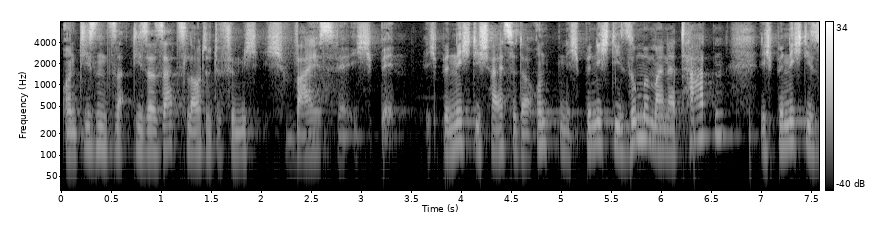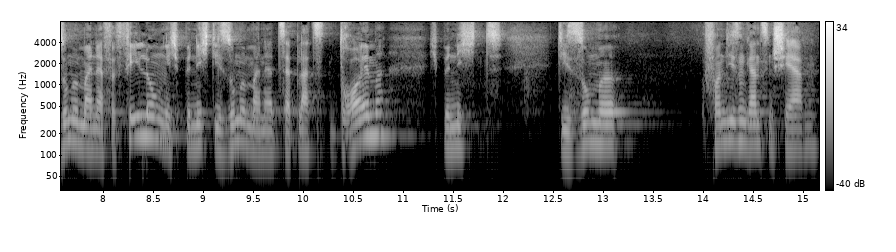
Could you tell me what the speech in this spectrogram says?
Und diesen, dieser Satz lautete für mich, ich weiß, wer ich bin. Ich bin nicht die Scheiße da unten. Ich bin nicht die Summe meiner Taten. Ich bin nicht die Summe meiner Verfehlungen. Ich bin nicht die Summe meiner zerplatzten Träume. Ich bin nicht die Summe von diesen ganzen Scherben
